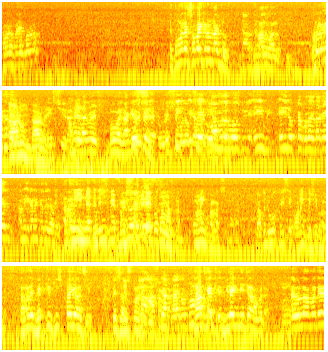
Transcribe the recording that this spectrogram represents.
সবাই ভাই করো। তোমাদের সবাই কিরম লাগল? ভালো ভালো। ভালো লেগেছে দারুণ দারুণ। আমরা এর আগে। ও ভাই রাগে এসছে ও এসছে বলে ওকে এসে ও আমাদের এই এই লোকটা কোথায়? থাকে আমি এখানে খেতে যাব। আচ্ছা, আমি। ইন্ডিয়াতে this is my first time এটাই প্রথম আসলাম। অনেক ভালো লাগছে দাদা। যতটুকু খেয়েছি অনেক বেশি ভালো লাগছে। আমাদের ভেটকির ফিশ ফ্রাইও আছে। টেস্ট করে দেখি আজকে আর ট্রাই করব না। আজকে বিরিয়ানি নিয়ে যাওয়া হবে না। হলো আমাদের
